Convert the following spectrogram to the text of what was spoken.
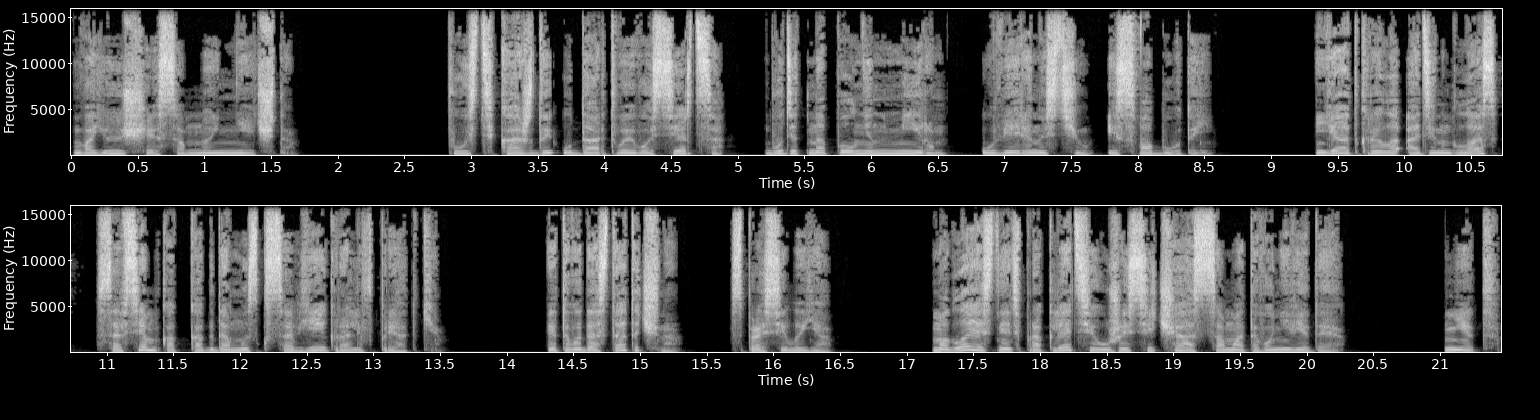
воюющее со мной нечто. Пусть каждый удар твоего сердца будет наполнен миром, уверенностью и свободой. Я открыла один глаз, совсем как когда мы с Ксавье играли в прятки. «Этого достаточно?» — спросила я. Могла я снять проклятие уже сейчас, сама того не ведая? Нет,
